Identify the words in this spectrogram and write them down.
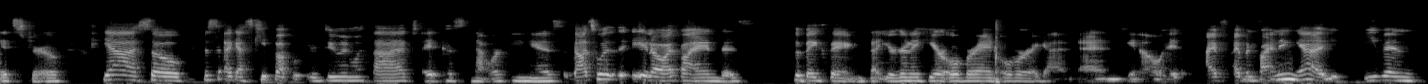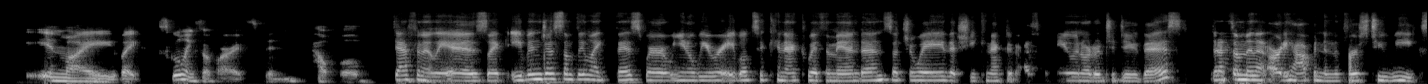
It's true. Yeah so just i guess keep up what you're doing with that because networking is that's what you know i find is the big thing that you're going to hear over and over again and you know it I've I've been finding, yeah, even in my like schooling so far, it's been helpful. Definitely is. Like even just something like this where you know we were able to connect with Amanda in such a way that she connected us with you in order to do this. That's something that already happened in the first two weeks.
